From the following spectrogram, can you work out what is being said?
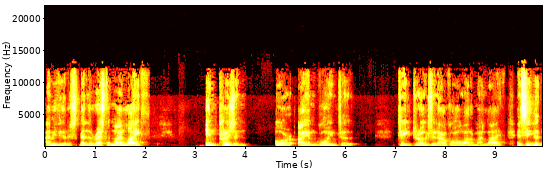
I'm either gonna spend the rest of my life in prison, or I am going to take drugs and alcohol out of my life. And see, the,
